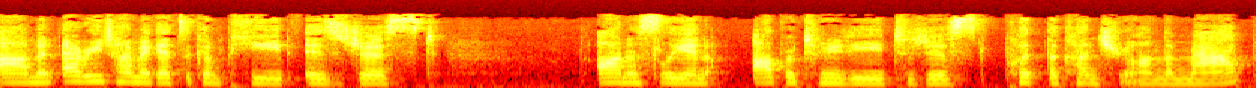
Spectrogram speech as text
um, and every time I get to compete is just honestly an opportunity to just put the country on the map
